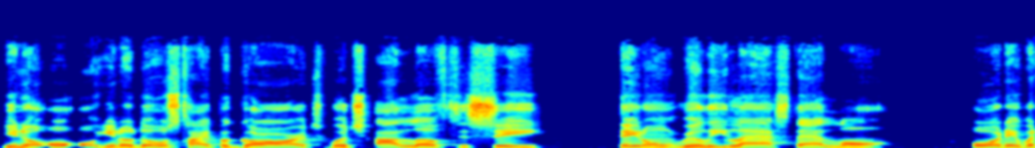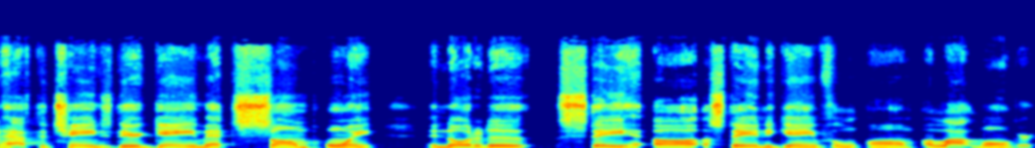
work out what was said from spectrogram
you know oh, you know those type of guards which I love to see. They don't really last that long, or they would have to change their game at some point in order to stay uh stay in the game for um a lot longer.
